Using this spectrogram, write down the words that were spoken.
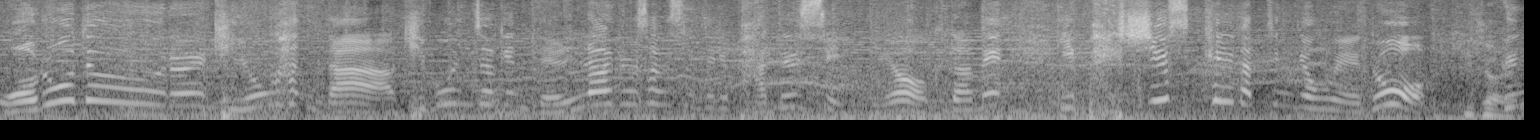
Warlord를 기용한다. 기본적인 넬라를 선수들이 받을 수 있고요. 그 다음에 이 배쉬 스킬 같은 경우에도 기절.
